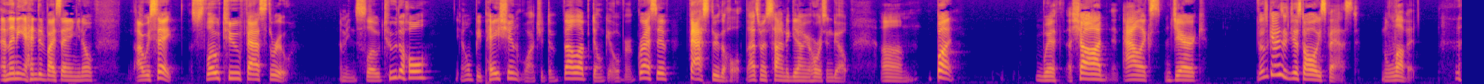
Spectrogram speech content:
And then he ended by saying, you know, I always say, slow to, fast through. I mean, slow to the hole. You know, be patient, watch it develop. Don't get over aggressive. Fast through the hole. That's when it's time to get on your horse and go. Um, but with Ashaad and Alex and Jarek, those guys are just always fast. Love it.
